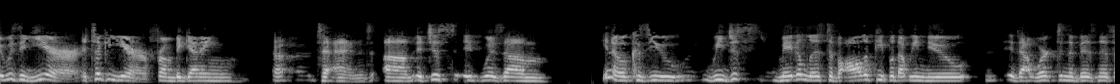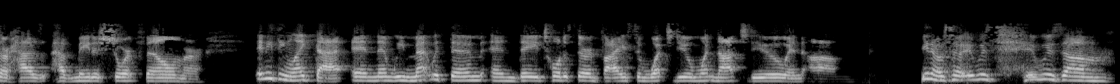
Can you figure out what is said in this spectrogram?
it was a year. It took a year from beginning uh, to end. Um, it just, it was, um, you know, cause you, we just made a list of all the people that we knew that worked in the business or has, have made a short film or anything like that. And then we met with them and they told us their advice and what to do and what not to do. And, um, you know, so it was, it was, um,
